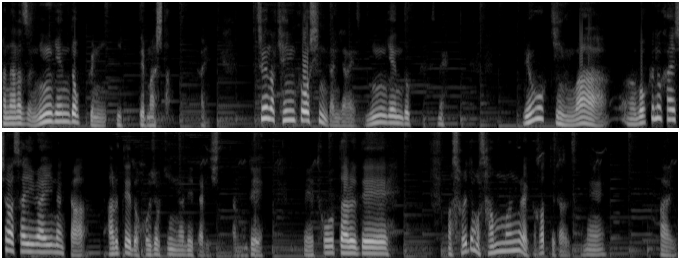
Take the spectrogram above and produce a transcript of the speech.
必ず人間ドックに行ってました。はい。普通の健康診断じゃないです。人間ドックですね。料金は、僕の会社は幸いなんかある程度補助金が出たりしてたので、えトータルで、まあ、それでも3万ぐらいかかってたんですかね。はい。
